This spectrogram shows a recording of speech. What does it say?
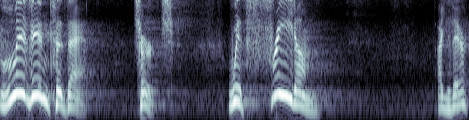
Live into that, church with freedom. Are you there?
